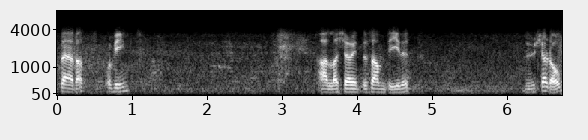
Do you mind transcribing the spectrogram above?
Städat och fint. Alla kör inte samtidigt. Nu kör de.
